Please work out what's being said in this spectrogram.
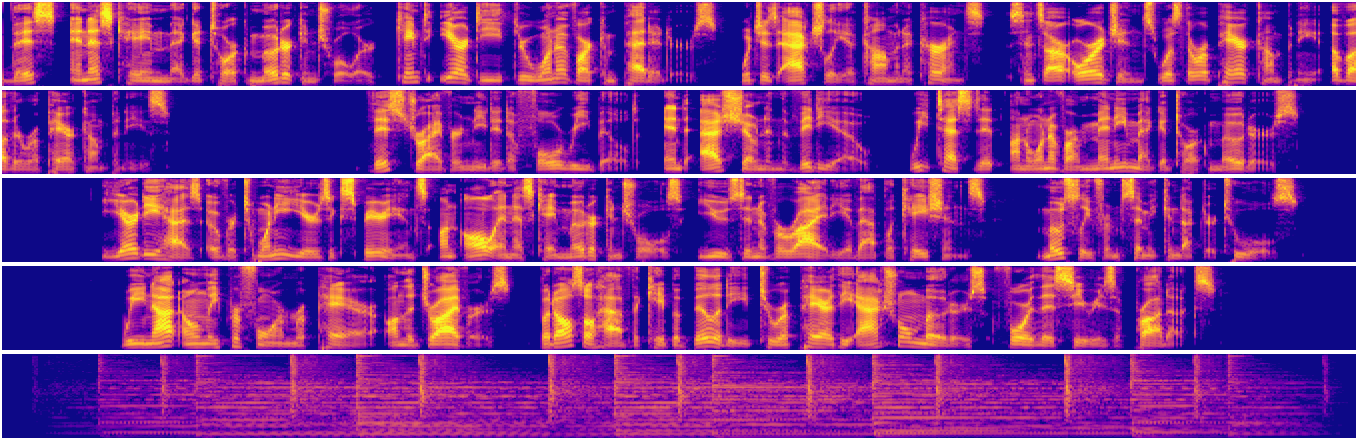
This NSK Megatorque motor controller came to ERD through one of our competitors, which is actually a common occurrence since our origins was the repair company of other repair companies. This driver needed a full rebuild, and as shown in the video, we tested it on one of our many Megatorque motors. ERD has over 20 years experience on all NSK motor controls used in a variety of applications, mostly from semiconductor tools. We not only perform repair on the drivers, but also have the capability to repair the actual motors for this series of products.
